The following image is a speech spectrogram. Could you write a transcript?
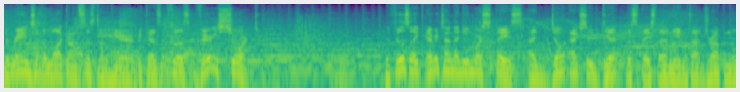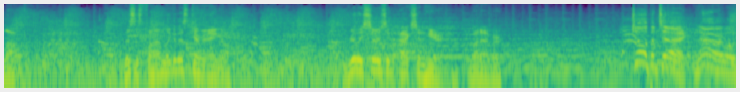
the range of the lock-on system here because it feels very short. It feels like every time I need more space, I don't actually get the space that I need without dropping the lock. This is fun. Look at this camera angle. Really shows you the action here. Whatever. Jump attack! Now I will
